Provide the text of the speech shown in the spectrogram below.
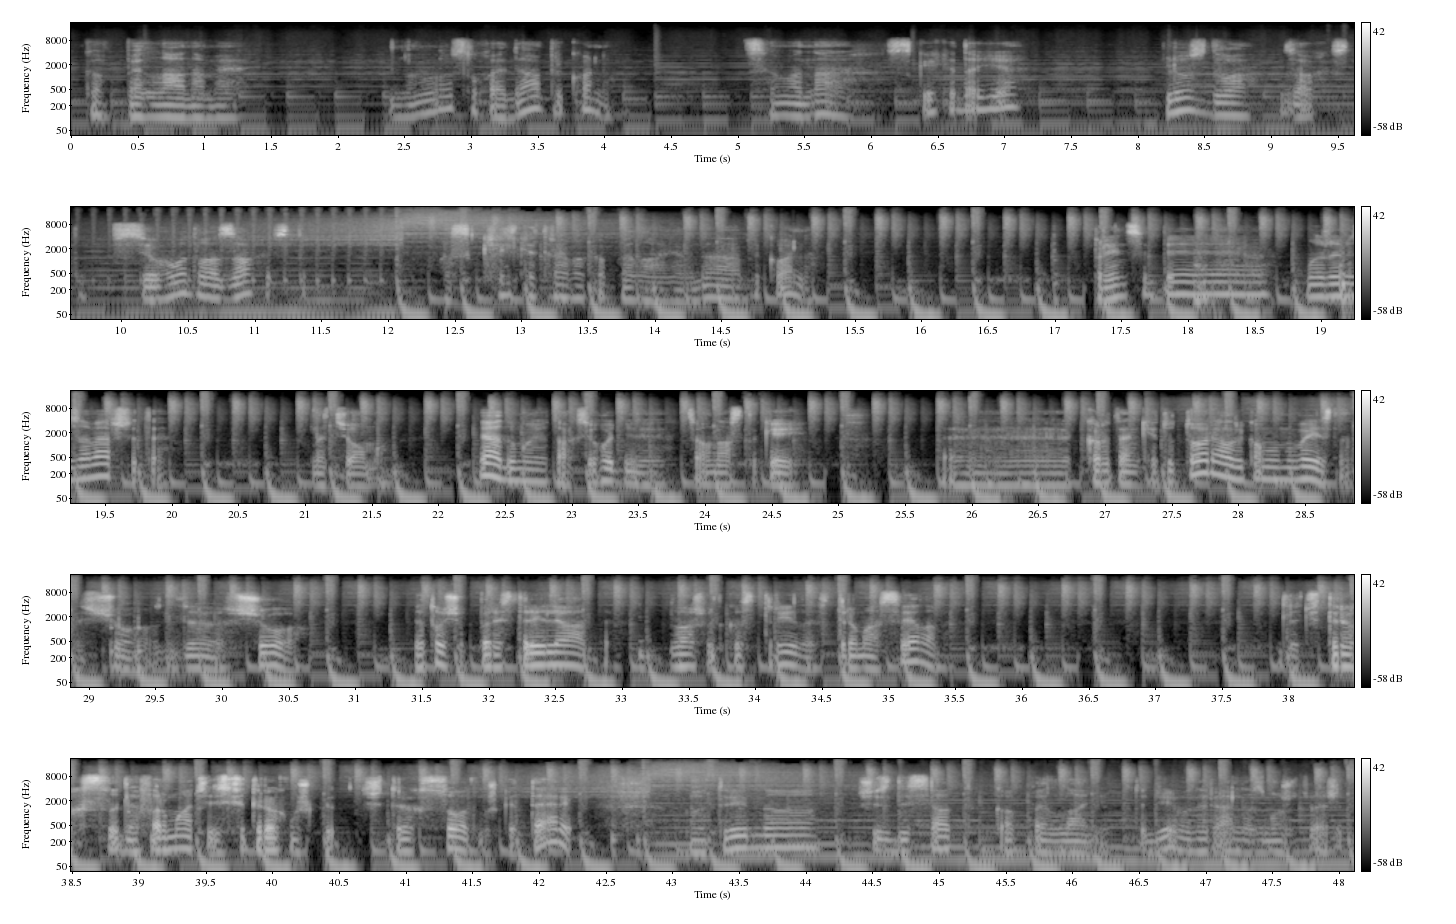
капеланами. Ну, слухай, да, прикольно. Це вона скільки дає? Плюс 2 захисту. Всього 2 захисту. А скільки треба капеланів? Да, прикольно. В принципі, можемо і завершити на цьому. Я думаю, так, сьогодні це у нас такий е- коротенький туторіал, в якому ми вияснили, що для що для того, щоб перестріляти два швидкостріли з трьома силами. Для 400, для формації з 4 мушки, 400 мушкетерів потрібно 60 капеланів. Тоді вони реально зможуть вижити.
